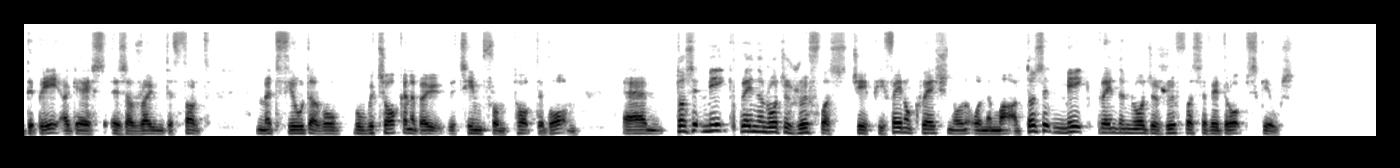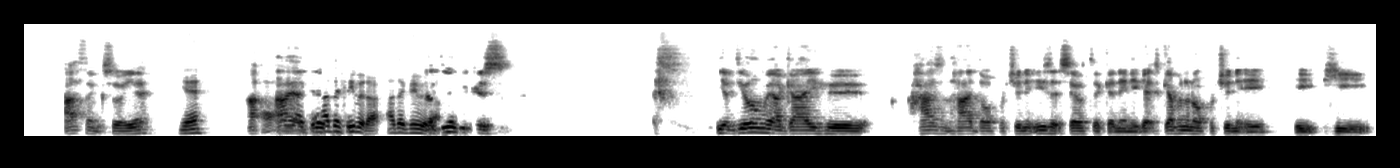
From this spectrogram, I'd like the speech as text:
debate. I guess is around the third midfielder. We'll we'll be talking about the team from top to bottom. Um, does it make Brendan Rodgers ruthless, JP? Final question on, on the matter. Does it make Brendan Rodgers ruthless if he drops Scales? I think so, yeah. Yeah? I, I, I would agree with that. I'd agree with I that. because you're dealing with a guy who hasn't had the opportunities at Celtic and then he gets given an opportunity. He, he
